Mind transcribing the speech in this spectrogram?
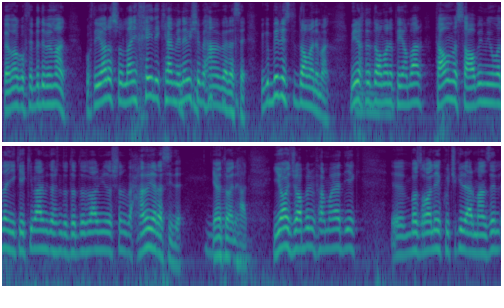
به ما گفته بده به من. گفته یا رسول الله این خیلی کمه نمیشه به همه برسه. میگه بریز تو دامن من. میریخته دامن پیامبر تمام صحابه می اومدن یکی یکی برمی داشتن دو تا دو تا برمی داشتن به همه رسیده. یعنی تا این حد یا جابر میفرماید یک بزغاله کوچیکی در منزل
